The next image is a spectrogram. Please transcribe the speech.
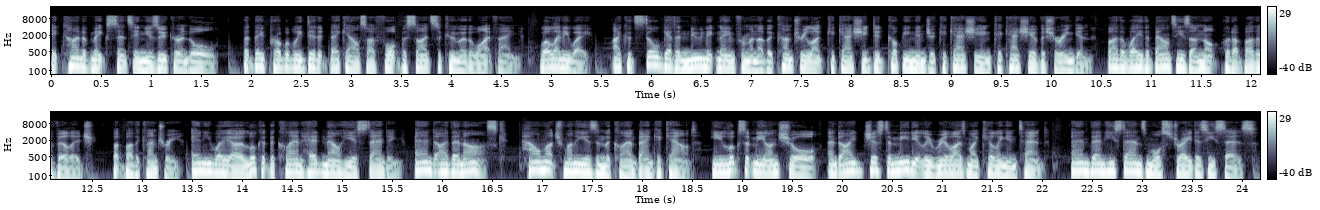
It kind of makes sense Inuzuka and all, but they probably did it back else I fought besides Sakumo the White Fang. Well anyway, I could still get a new nickname from another country like Kakashi did copy Ninja Kakashi and Kakashi of the Sharingan. By the way the bounties are not put up by the village, but by the country. Anyway I look at the clan head now he is standing, and I then ask, how much money is in the clan bank account? He looks at me unsure, and I just immediately realize my killing intent. And then he stands more straight as he says,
